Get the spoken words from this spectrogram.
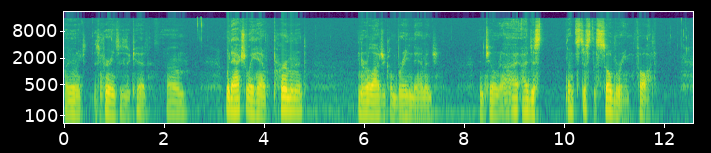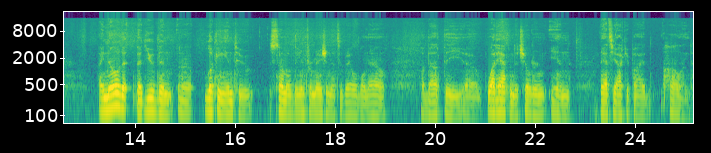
my own experience as a kid, um, would actually have permanent neurological brain damage in children. I, I just, it's just a sobering thought. I know that, that you've been uh, looking into some of the information that's available now about the uh, what happened to children in Nazi-occupied Holland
